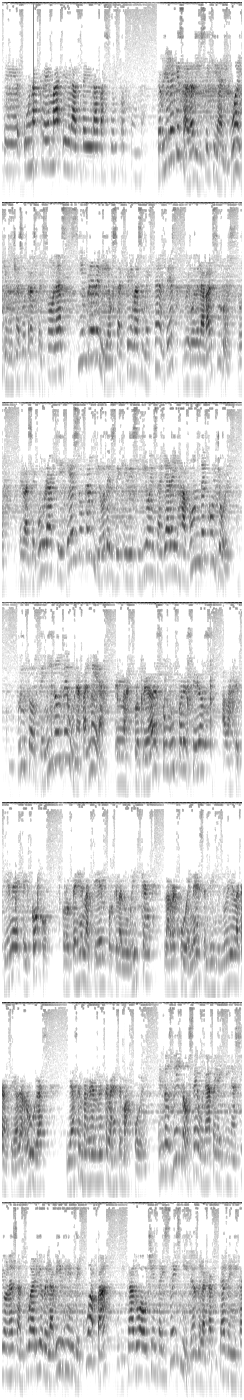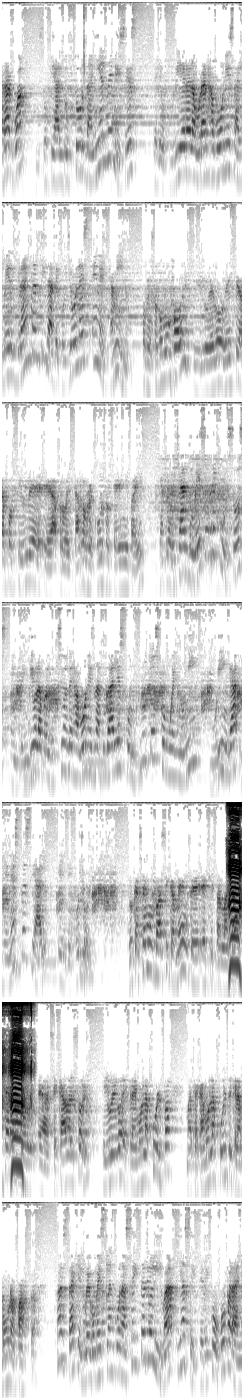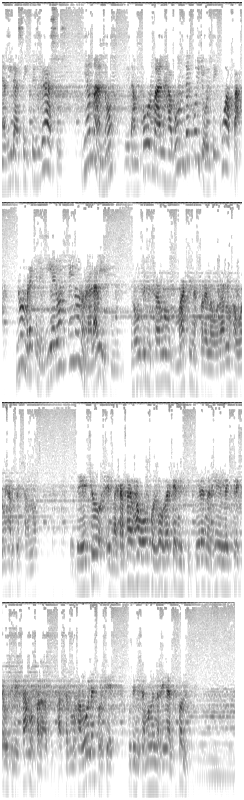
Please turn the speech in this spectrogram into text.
de una crema de hidratación profunda. Gabriela Quesada dice que al igual que muchas otras personas, siempre debía usar cremas humectantes luego de lavar su rostro, pero asegura que eso cambió desde que decidió ensayar el jabón de coyol, un fruto obtenido de una palmera. Las propiedades son muy parecidas a las que tiene el coco. Protegen la piel porque la lubrican, la rejuvenecen, disminuyen la cantidad de arrugas y hacen ver realmente a la gente más joven. En 2012, una peregrinación al santuario de la Virgen de Cuapa, ubicado a 86 millas de la capital de Nicaragua, hizo que al doctor Daniel Meneses se le ocurriera elaborar jabones al ver gran cantidad de coyoles en el camino. Comenzó como un joven y luego vi que era posible eh, aprovechar los recursos que hay en mi país. Y aprovechando esos recursos, emprendió la producción de jabones naturales con frutos como el noní, moringa y en especial el de coyol. Lo que hacemos básicamente es quitar la cáscara eh, secada al sol y luego extraemos la pulpa, machacamos la pulpa y creamos una pasta. Pasta que luego mezclan con aceite de oliva y aceite de coco para añadir aceites grasos. Y a mano le dan forma al jabón de coyol de cuapa, nombre que le dieron en honor a la Virgen. No utilizamos máquinas para elaborar los jabones artesanos de hecho, en la Casa del Jabón podemos ver que ni siquiera energía eléctrica utilizamos para hacer los jabones porque utilizamos la energía del sol.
